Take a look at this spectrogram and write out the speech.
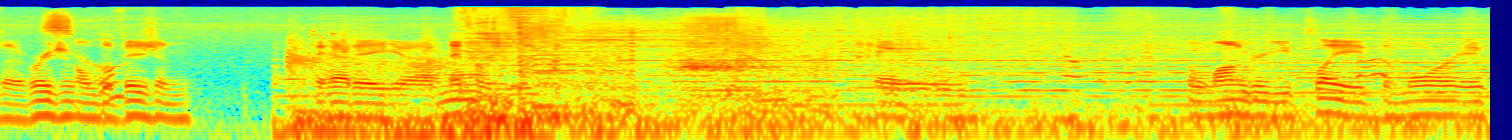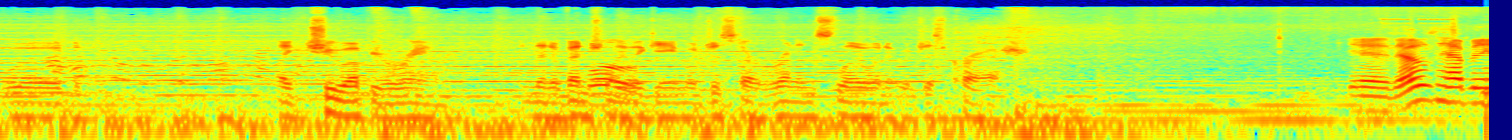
the original So? Division. They had a uh, memory. So, the longer you played, the more it would, like, chew up your RAM. And then eventually Whoa. the game would just start running slow and it would just crash. Yeah, that was happening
